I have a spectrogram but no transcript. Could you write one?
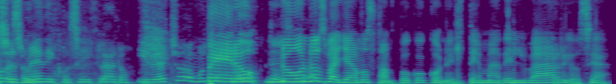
servicios médicos, sí, claro. Y de hecho, muchos Pero no, nos vayamos tampoco con el tema del barrio. O sea,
